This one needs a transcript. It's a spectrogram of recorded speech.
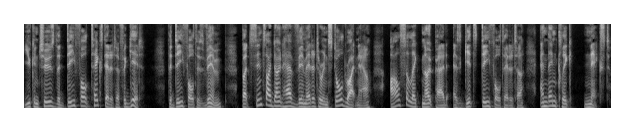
you can choose the default text editor for Git. The default is Vim, but since I don't have Vim Editor installed right now, I'll select Notepad as Git's default editor and then click Next.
